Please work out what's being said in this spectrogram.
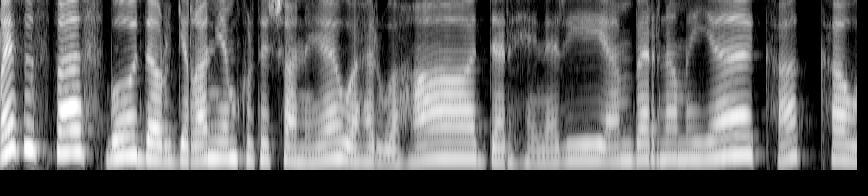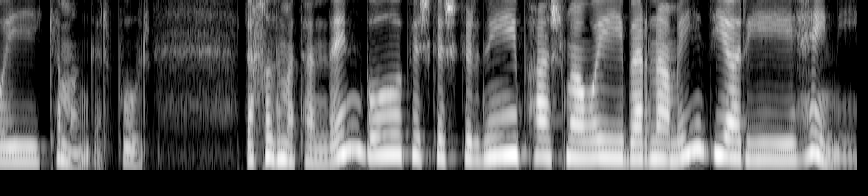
ڕێز و سپاس بۆ دەوڕگێڕانی ئەم کورتە شانۆیە و هەروەها دەرهێنەری ئەم بەرنامەیە کاک کاوەی کەمانگەرپوور. لە خزمەتانداین بۆ پێشکەشکردنی پاشماوەی بەرنامەی دیاری هەینی.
